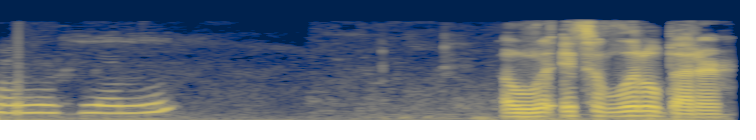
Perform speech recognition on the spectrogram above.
Can you hear me? A li- it's a little better.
